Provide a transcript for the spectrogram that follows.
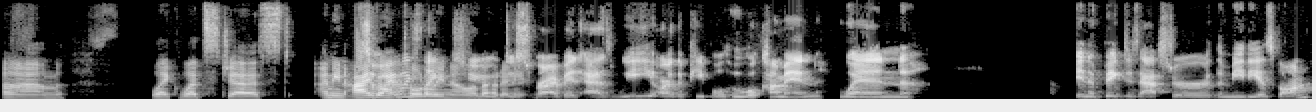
um, like let's just. I mean, I So don't always totally like know to about it. Describe it as we are the people who will come in when in a big disaster the media is gone.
